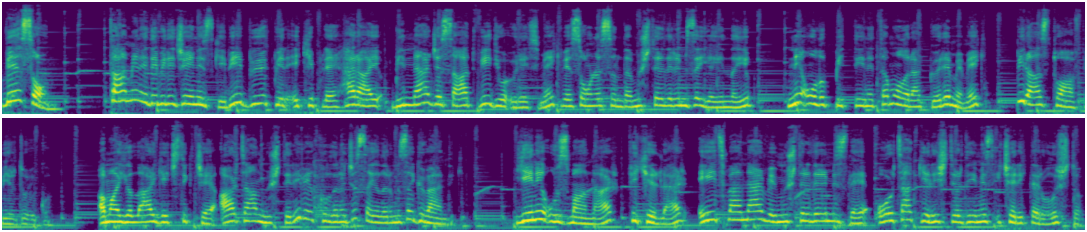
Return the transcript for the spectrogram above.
Ve son. Tahmin edebileceğiniz gibi büyük bir ekiple her ay binlerce saat video üretmek ve sonrasında müşterilerimize yayınlayıp ne olup bittiğini tam olarak görememek biraz tuhaf bir duygu. Ama yıllar geçtikçe artan müşteri ve kullanıcı sayılarımıza güvendik. Yeni uzmanlar, fikirler, eğitmenler ve müşterilerimizle ortak geliştirdiğimiz içerikler oluştu.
